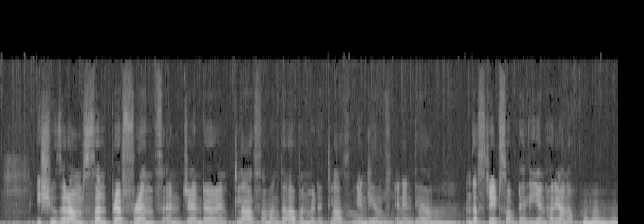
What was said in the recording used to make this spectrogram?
issues around son preference and gender and class among the urban middle class Indians in India in the states of Delhi and Haryana.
